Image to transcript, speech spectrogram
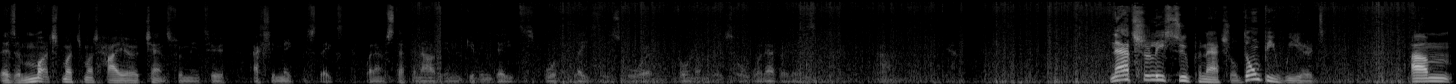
there's a much, much, much higher chance for me to actually make mistakes when I'm stepping out in giving dates or places or phone numbers or whatever it is. Um. Naturally supernatural. Don't be weird. Um,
